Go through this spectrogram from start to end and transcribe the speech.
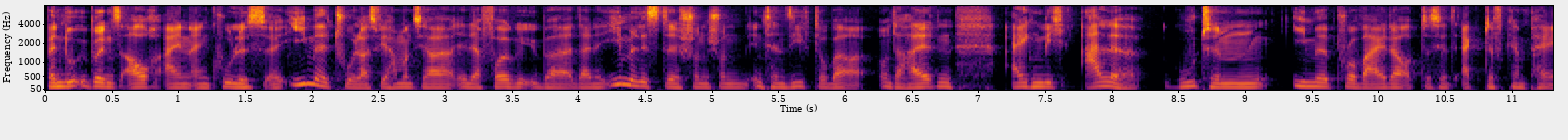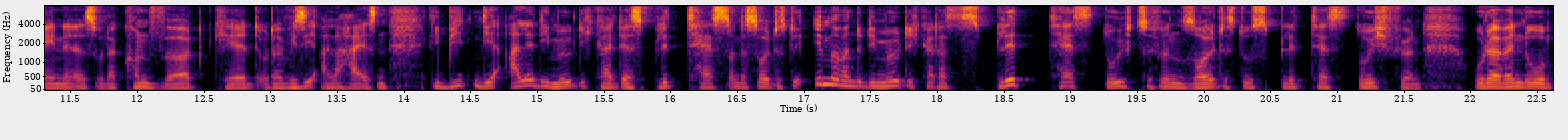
Wenn du übrigens auch ein, ein cooles äh, E-Mail-Tool hast, wir haben uns ja in der Folge über deine E-Mail-Liste schon, schon intensiv darüber unterhalten, eigentlich alle guten E-Mail-Provider, ob das jetzt Active Campaign ist oder ConvertKit oder wie sie alle heißen, die bieten dir alle die Möglichkeit der Split-Tests und das solltest du immer, wenn du die Möglichkeit hast, Split-Tests durchzuführen, solltest du Split-Tests durchführen. Oder wenn du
